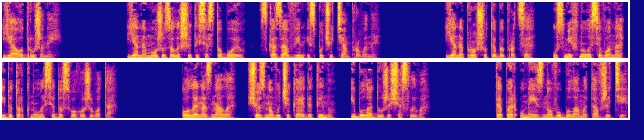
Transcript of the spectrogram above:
я одружений. Я не можу залишитися з тобою, сказав він із почуттям провини. Я не прошу тебе про це, усміхнулася вона і доторкнулася до свого живота. Олена знала, що знову чекає дитину, і була дуже щаслива. Тепер у неї знову була мета в житті.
